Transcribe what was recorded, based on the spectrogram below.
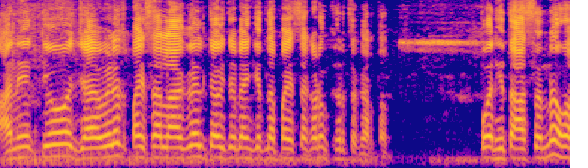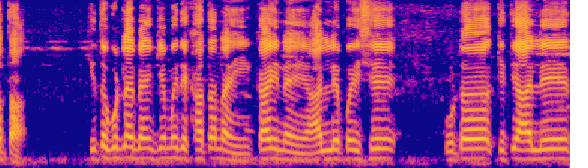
आणि तो ज्या वेळेस पैसा लागेल त्यावेळी त्या बँकेतला पैसा काढून खर्च करतात. पण इथं असं न होता इथं कुठल्या बँकेमध्ये खातं नाही काही नाही. आलेले पैसे कुठं किती आलेत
